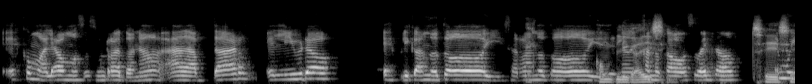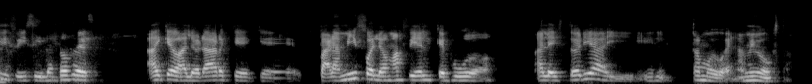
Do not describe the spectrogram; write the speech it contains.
es como hablábamos hace un rato, ¿no? Adaptar el libro explicando todo y cerrando todo y no dejando cabos sueltos. sí, es muy sí. difícil, entonces hay que valorar que, que para mí fue lo más fiel que pudo a la historia y, y está muy bueno, a mí me gusta.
